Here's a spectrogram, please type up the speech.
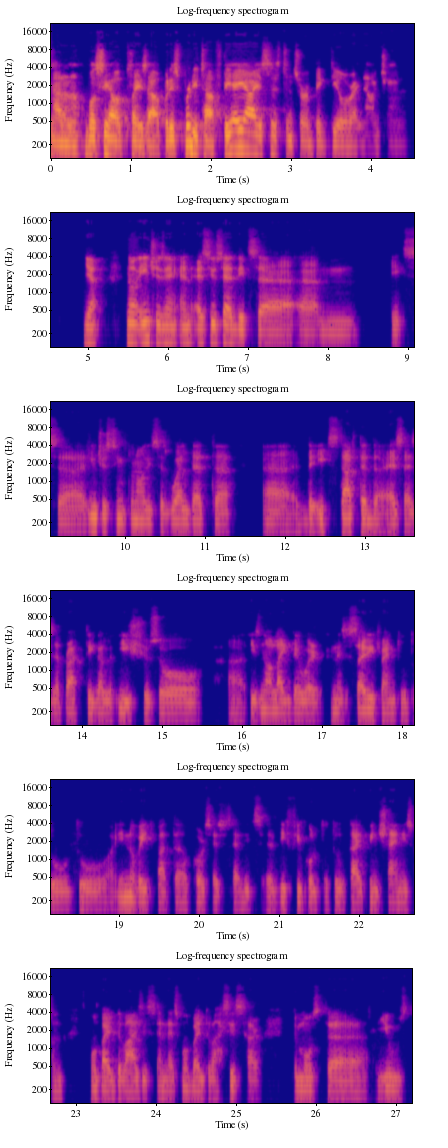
i don't know we'll see how it plays out but it's pretty tough the ai assistants are a big deal right now in china yeah no interesting and as you said it's uh, um, it's uh, interesting to notice as well that uh, uh, it started as, as a practical issue. So uh, it's not like they were necessarily trying to to, to innovate, but uh, of course, as you said, it's uh, difficult to, to, type in Chinese on mobile devices, and as mobile devices are the most used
